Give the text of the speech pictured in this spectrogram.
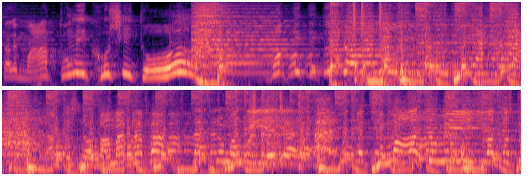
তাহলে মা তুমি খুশি তো? ভক্তিতে তুষ্ট আমি বুঝি একটা। রামকৃষ্ণ বামা খাপা তার প্রমাণ দিয়ে যায়। বুঝেছি মা তুমি সন্তুষ্ট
